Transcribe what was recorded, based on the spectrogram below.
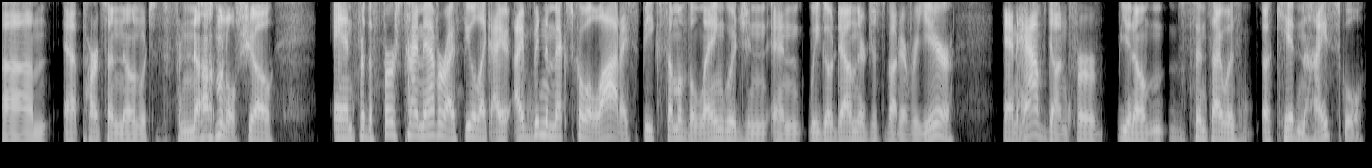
um, at Parts Unknown, which is a phenomenal show. And for the first time ever, I feel like I, I've been to Mexico a lot. I speak some of the language, and and we go down there just about every year, and have done for you know since I was a kid in high school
